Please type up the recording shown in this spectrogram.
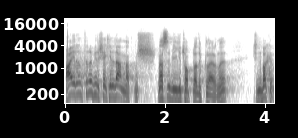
ayrıntılı bir şekilde anlatmış. Nasıl bilgi topladıklarını. Şimdi bakın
